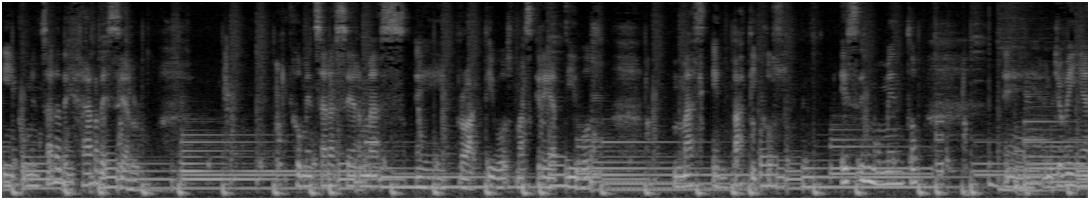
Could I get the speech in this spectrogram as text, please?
y comenzar a dejar de serlo. Comenzar a ser más eh, proactivos, más creativos, más empáticos. Es el momento eh, yo veía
